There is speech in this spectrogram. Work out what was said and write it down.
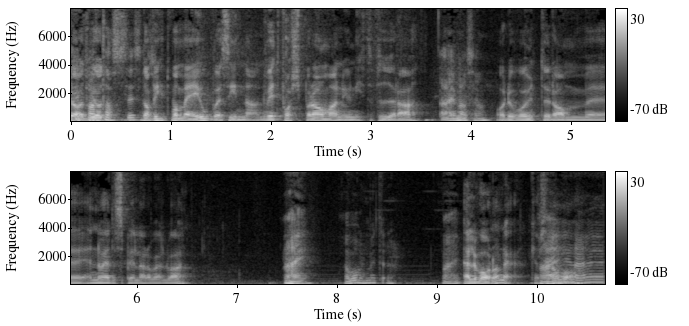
För Det är då- fantastiskt. De fick inte vara med i OS innan. Du vet Forsberg de vann ju 94. Jajamensan. Och det var ju inte de eh, NHL-spelare väl va? Nej, det var de inte det. Nej. Eller var de det? Kanske Nej, de var. nej.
